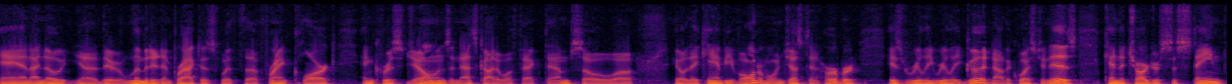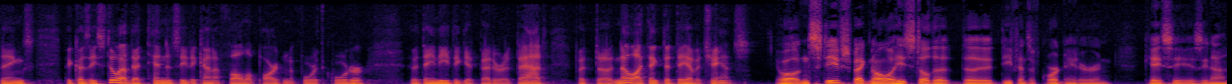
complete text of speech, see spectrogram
and I know you know, they're limited in practice with uh, Frank Clark and Chris Jones, and that's got to affect them. So uh, you know they can be vulnerable, and Justin Herbert is really really good. Now the question is, can the Chargers sustain things because they still have that tendency to kind of fall apart in the fourth quarter. That they need to get better at that. But uh, no, I think that they have a chance. Well, and Steve Spagnuolo, he's still the the defensive coordinator in KC, is he not?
